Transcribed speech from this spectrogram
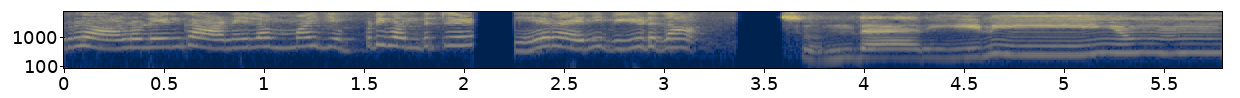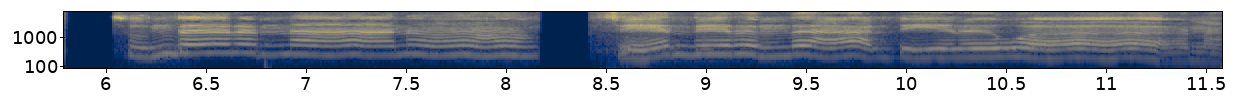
ஒரு ஆளோட எங்க ஆணையில அம்மா எப்படி வந்துட்டு நேரா இனி வீடுதான் சுந்தரினியும் சுந்தரன் நானும் சேர்ந்திருந்தால் தீருவானா?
